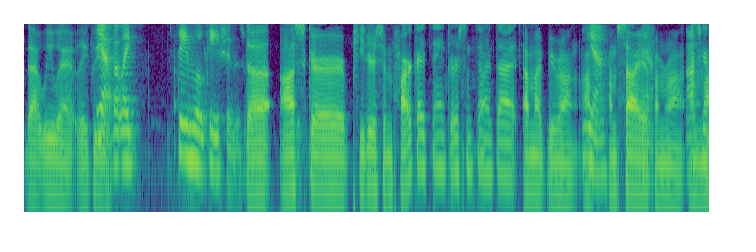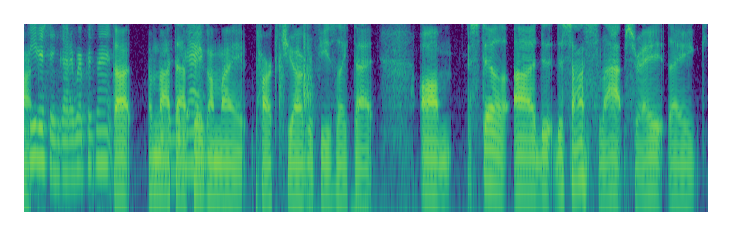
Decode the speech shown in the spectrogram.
that we went. Like we, yeah, but like same location as well. the Oscar Peterson Park, I think, or something like that. I might be wrong. I'm, Yeah. I'm sorry Yeah. if I'm wrong. Oscar I'm Peterson got to represent. that I'm not good that big on my park geographies like that. Um, still, uh, the, the song slaps, right? Like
